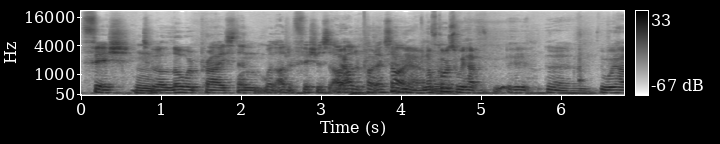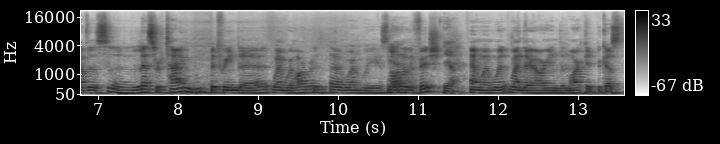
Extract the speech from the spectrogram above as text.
fish to a lower price than what other fishes or Yeah. other products are. Yeah, and of course we have uh, we have this uh, lesser time between the when we harvest uh, when we slaughter Yeah. the fish Yeah. and when we, when they are in the market because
